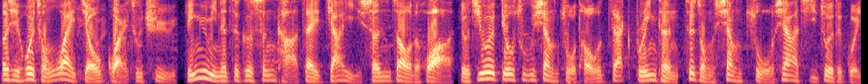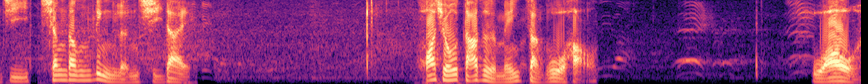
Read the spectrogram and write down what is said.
而且会从外角拐出去。林玉明的这颗声卡再加以深造的话，有机会丢出像左投 Zach Brinton 这种向左下击坠的轨迹，相当令人期待。滑球打者没掌握好。哇哦，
